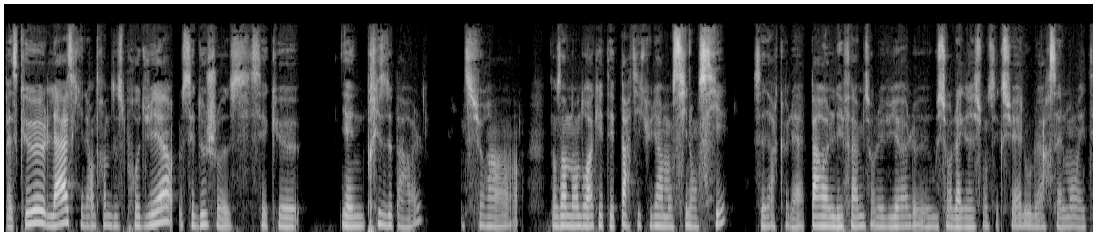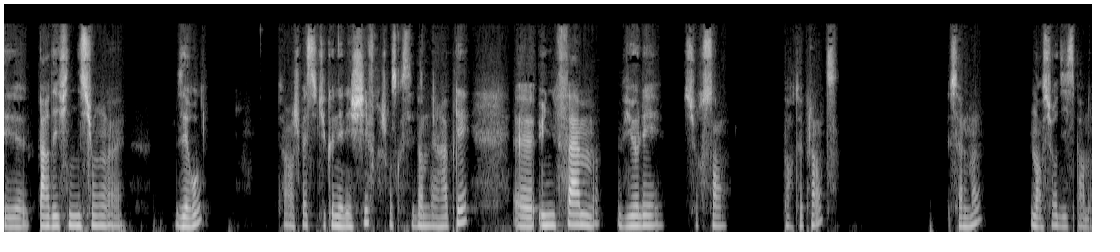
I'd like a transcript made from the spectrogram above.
parce que là, ce qui est en train de se produire, c'est deux choses. C'est que il y a une prise de parole sur un dans un endroit qui était particulièrement silencié, c'est-à-dire que la parole des femmes sur le viol euh, ou sur l'agression sexuelle ou le harcèlement était euh, par définition euh, zéro. Alors, je sais pas si tu connais les chiffres, je pense que c'est bien de les rappeler. Une femme violée sur 100 porte plainte seulement. Non, sur 10, pardon.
